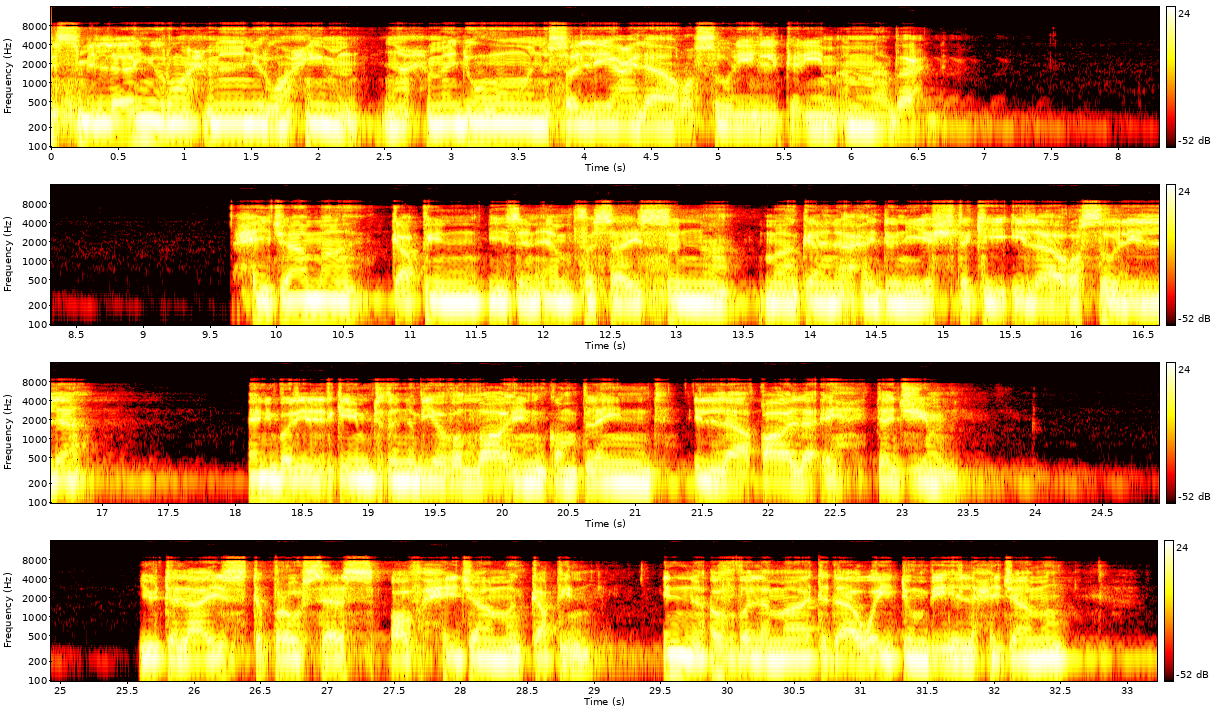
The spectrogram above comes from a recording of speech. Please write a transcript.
بسم الله الرحمن الرحيم نحمده ونصلي على رسوله الكريم أما بعد حجامة كابين is an emphasized sunnah ما كان أحد يشتكي إلى رسول الله Anybody that came to the Nabi of Allah and complained إلا قال احتجم Utilize the process of hijama cupping إن أفضل ما تداويتم به الحجامة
